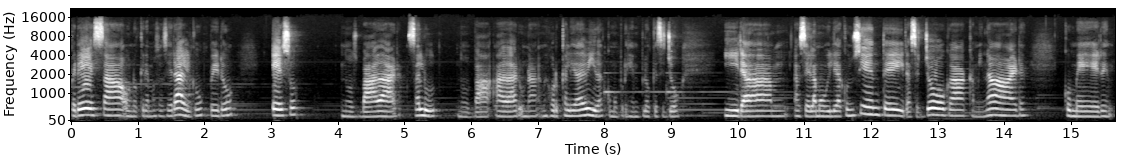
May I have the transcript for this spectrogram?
pereza o no queremos hacer algo, pero eso nos va a dar salud, nos va a dar una mejor calidad de vida, como por ejemplo, qué sé yo, ir a hacer la movilidad consciente, ir a hacer yoga, caminar, comer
